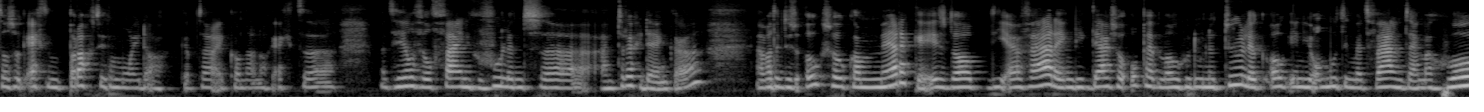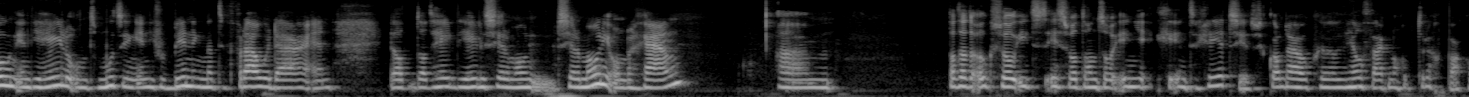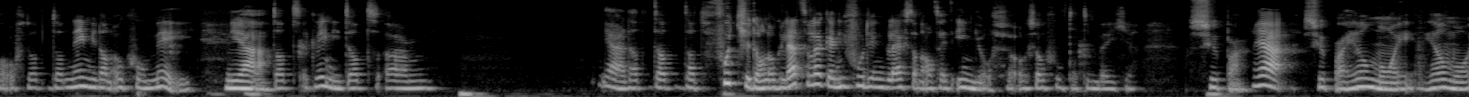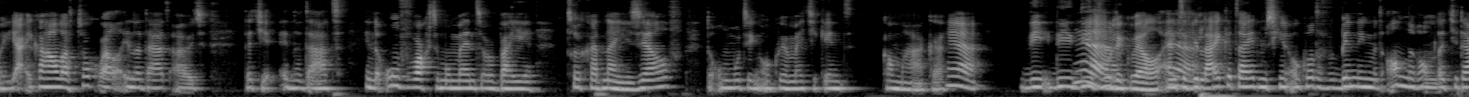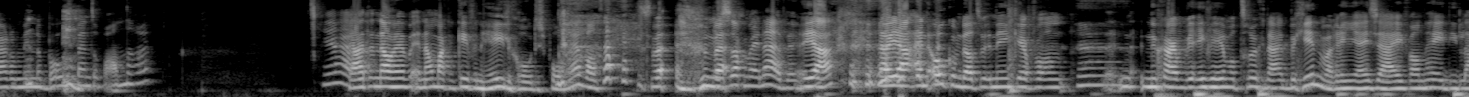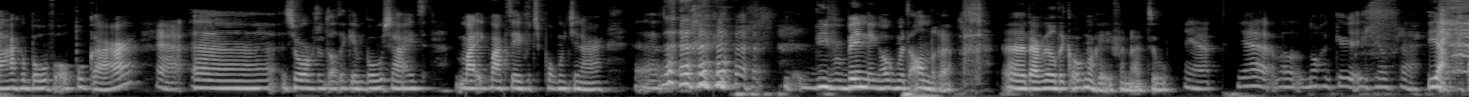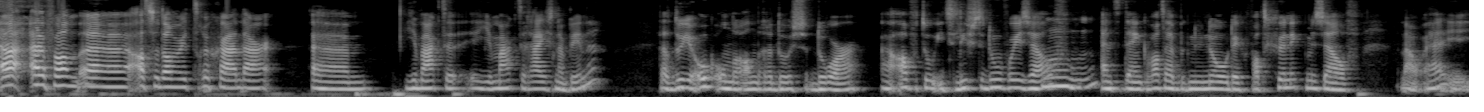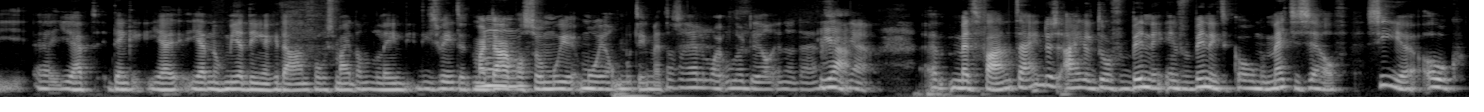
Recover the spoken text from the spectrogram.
was ook echt een prachtige mooie dag. Ik, heb daar, ik kan daar nog echt eh, met heel veel fijne gevoelens eh, aan terugdenken. En wat ik dus ook zo kan merken is dat die ervaring die ik daar zo op heb mogen doen, natuurlijk ook in die ontmoeting met Valentijn, maar gewoon in die hele ontmoeting, in die verbinding met de vrouwen daar en dat, dat die hele ceremonie, ceremonie ondergaan, ehm, dat dat ook zoiets is wat dan zo in je geïntegreerd zit. Dus ik kan daar ook eh, heel vaak nog op terugpakken. Of dat, dat neem je dan ook gewoon mee. Ja, Dat, ik weet niet, dat, ehm, ja, dat, dat, dat voed je dan ook letterlijk. En die voeding blijft dan altijd in je of zo. Zo voelt dat een beetje. super. Ja, Super, heel mooi, heel mooi. Ja, ik haal daar toch wel inderdaad uit dat je inderdaad in de onverwachte momenten waarbij je teruggaat naar jezelf, de ontmoeting ook weer met je kind kan maken. ja, Die, die, die voel ik wel. En tegelijkertijd misschien ook wel de verbinding met anderen, omdat je daardoor minder boos bent op anderen. ja. Ja, nou, hebben, en nou maak ik even een hele grote sprong, hè? Want we, zag mij nadenken. ja, nou ja, en ook omdat we in één keer van. Nu gaan we weer even helemaal terug naar het begin, waarin jij zei van hé, hey, die lagen bovenop elkaar. Ja. eh zorgde dat ik in boosheid. Maar ik maakte even het sprongetje naar eh, die verbinding ook met anderen. Eh, daar wilde ik ook nog even naartoe. ja. Ja, nog een keer even jouw vraag. Ja, van als we dan weer teruggaan naar. ehm, je, maakt de, je maakt de reis naar binnen. Dat doe je ook onder andere dus door af en toe iets liefs te doen voor jezelf. Mhm. En te denken, wat heb ik nu nodig? Wat gun ik mezelf? Nou, hè, je, eh, je hebt denk ik, je, je hebt nog meer dingen gedaan volgens mij dan alleen die, die zweethut. Maar Mhm. daar was zo'n mooie, mooie ontmoeting met Dat is een hele mooi onderdeel inderdaad. Ja. ja. eh, met Valentijn. Dus eigenlijk door verbinding, in verbinding te komen met jezelf, zie je ook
